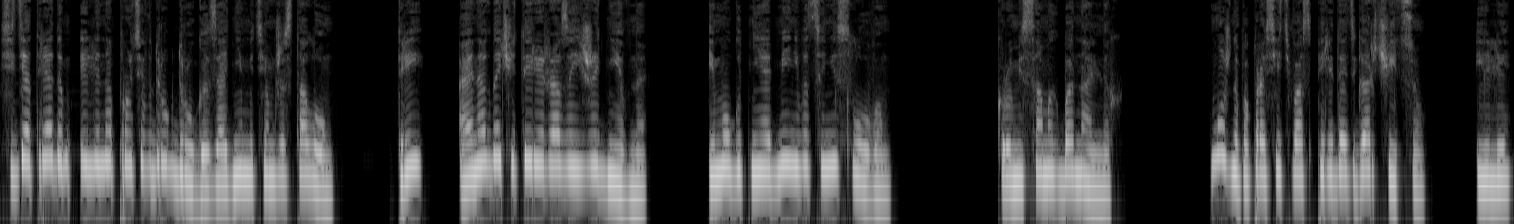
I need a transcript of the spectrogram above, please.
сидят рядом или напротив друг друга за одним и тем же столом. Три, а иногда четыре раза ежедневно, и могут не обмениваться ни словом, кроме самых банальных. Можно попросить вас передать горчицу или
